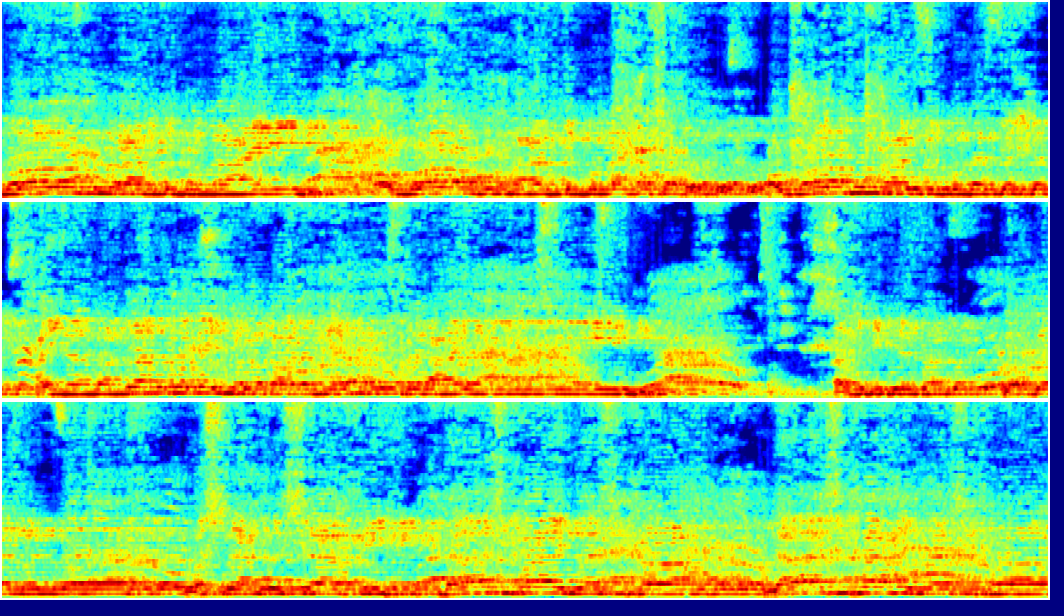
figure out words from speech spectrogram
اللهم أنزل كل اللهم أنزل كل اللهم أنزل كل أينما كانت وكيف كانت يا رب. العالمين أجب رب الناس واشفع الشافي لا شفاء إلا شفاء لا شفاء إلا شفاء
